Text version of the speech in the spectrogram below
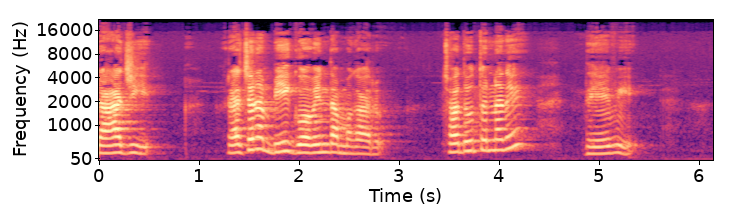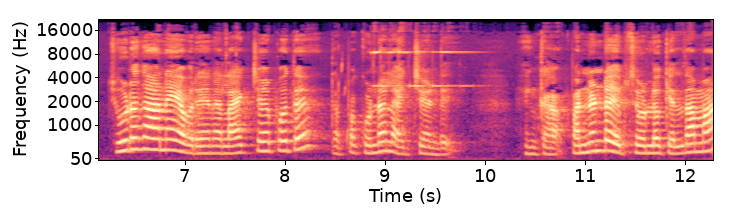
రాజీ. రచన బి. గోవిందమ్మ గారు. చదువుతున్నది దేవి. చూడగానే ఎవరైనా లైక్ చేయకపోతే తప్పకుండా లైక్ చేయండి. ఇంకా పన్నెండో ఎపిసోడ్లోకి వెళ్దామా?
